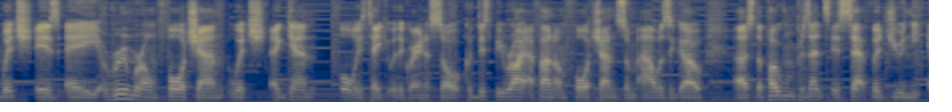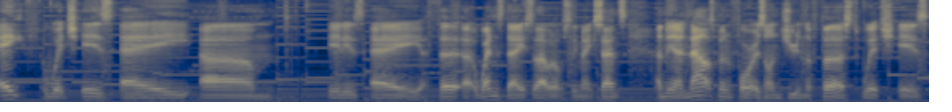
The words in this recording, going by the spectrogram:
which is a rumor on 4chan, which again, always take it with a grain of salt. Could this be right? I found it on 4chan some hours ago. Uh, so the Pokemon Presents is set for June the 8th, which is a um, it is a uh, Wednesday, so that would obviously make sense. And the announcement for it is on June the 1st, which is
